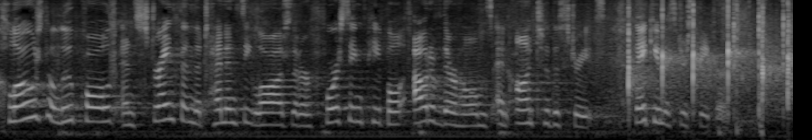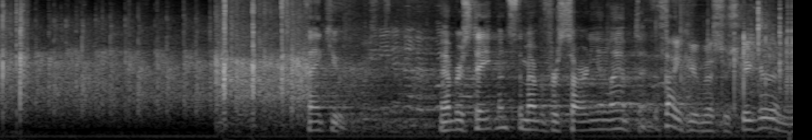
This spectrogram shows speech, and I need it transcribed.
close the loopholes and strengthen the tenancy laws that are forcing people out of their homes and onto the streets. Thank you, Mr. Speaker. Thank you. Member statements. The member for Sarnia and Lambton. Thank you, Mr. Speaker. And,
